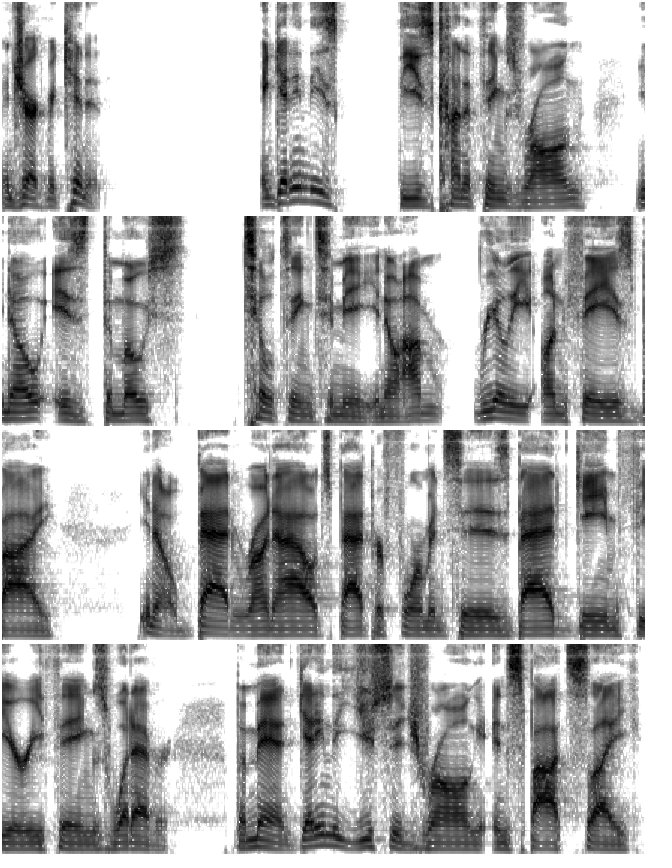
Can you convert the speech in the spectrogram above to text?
and Jerick McKinnon. And getting these these kind of things wrong, you know, is the most tilting to me. You know, I'm really unfazed by, you know, bad runouts, bad performances, bad game theory things, whatever. But man, getting the usage wrong in spots like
